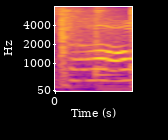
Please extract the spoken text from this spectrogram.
사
